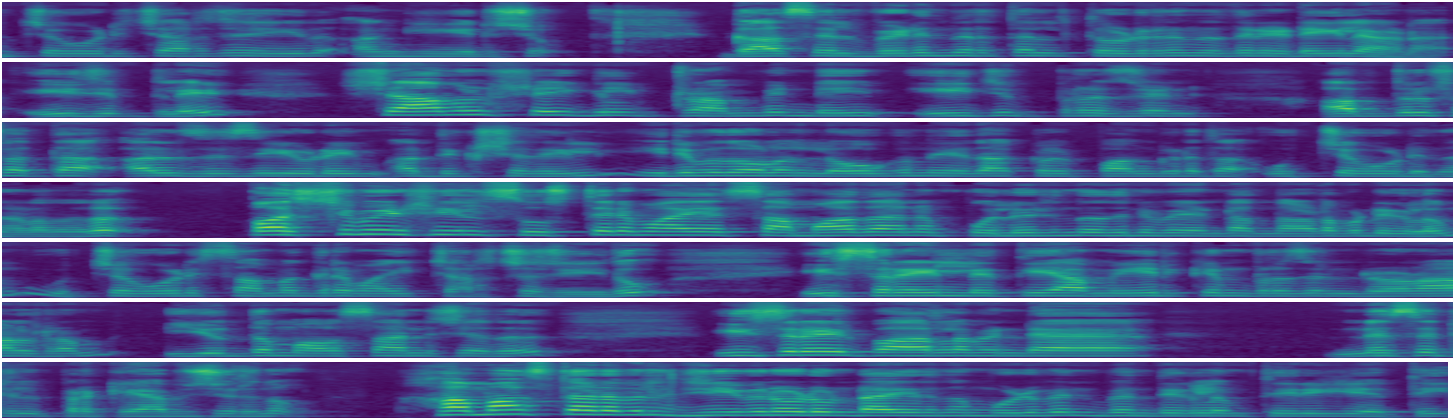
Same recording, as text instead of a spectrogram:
ഉച്ചകോടി ചർച്ച ചെയ്ത് അംഗീകരിച്ചു. ഗസയിൽ വെടിനിർത്തൽ തുടരുന്നതിനിടയിലാണ് ഈജിപ്തിലെ ഷാമൽ ഷെയ്ഖിൽ ട്രംപിന്റെയും Egypt president Abdul Fattah al സിസിയുടെയും അധ്യക്ഷതയിൽ ഇരുപതോളം ലോക നേതാക്കൾ പങ്കെടുത്ത ഉച്ചകോടി നടന്നത്. പശ്ചിമേഷ്യയിൽ സുസ്ഥിരമായ സമാധാനം പുലരുന്നതിന് വേണ്ട നടപടികളും ഉച്ചകോടി സമഗ്രമായി ചർച്ച ചെയ്തു. ഇസ്രയേലിലെത്തിയ അമേരിക്കൻ പ്രസിഡന്റ് ഡൊണാൾഡ് ട്രംപ് യുദ്ധം അവസാനിച്ചത് ഇസ്രയേൽ പാർലമെന്റ് നെസറ്റിൽ പ്രഖ്യാപിച്ചിരുന്നു. ഹമാസ് തടവിൽ ജീവനോടുണ്ടായിരുന്ന മുഴുവൻ ബന്ധികളും തിരികെ എത്തി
